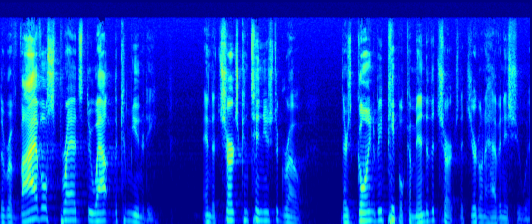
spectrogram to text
the revival spreads throughout the community and the church continues to grow. There's going to be people come into the church that you're going to have an issue with.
